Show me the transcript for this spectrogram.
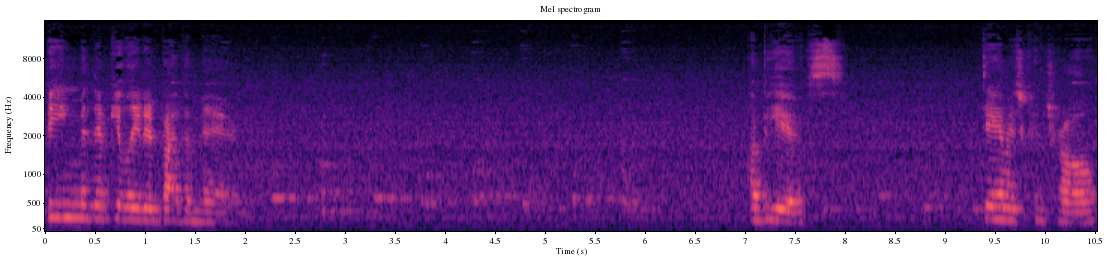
being manipulated by the moon. Abuse, damage control.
